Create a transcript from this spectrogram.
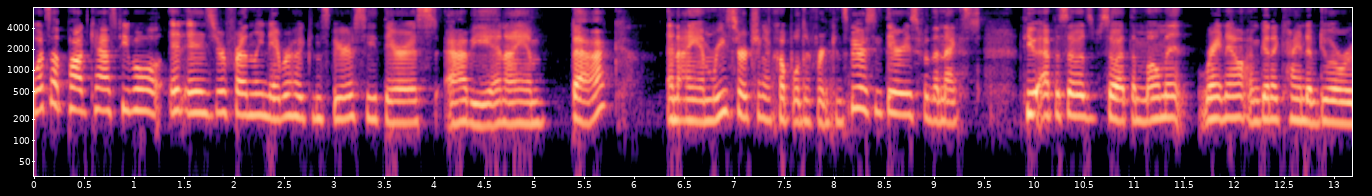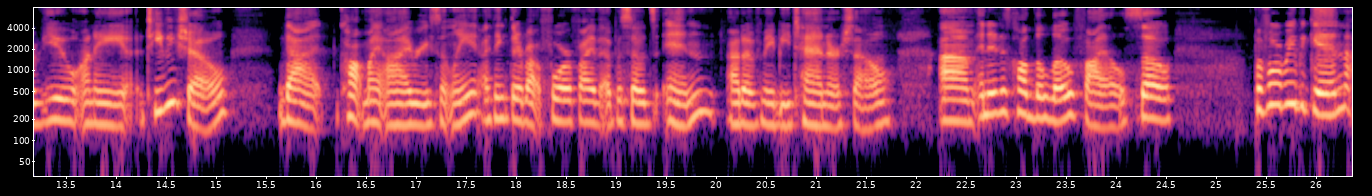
What's up, podcast people? It is your friendly neighborhood conspiracy theorist, Abby, and I am back and I am researching a couple different conspiracy theories for the next few episodes. So at the moment, right now, I'm going to kind of do a review on a TV show that caught my eye recently. I think they're about four or five episodes in out of maybe 10 or so. Um, and it is called The Lowe Files. So before we begin, uh,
